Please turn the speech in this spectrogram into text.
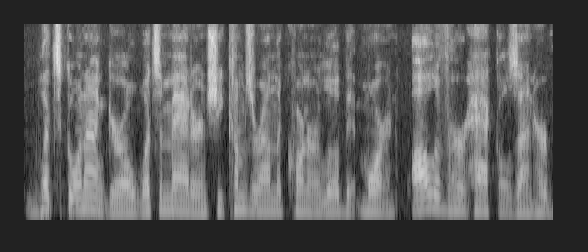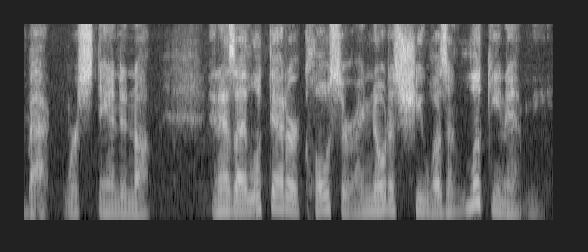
what's going on, girl? What's the matter? And she comes around the corner a little bit more, and all of her hackles on her back were standing up. And as I looked at her closer, I noticed she wasn't looking at me.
